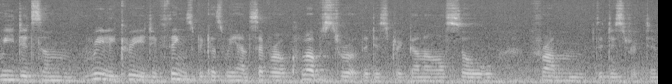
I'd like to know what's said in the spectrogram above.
we did some really creative things because we had several clubs throughout the district and also from the district in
